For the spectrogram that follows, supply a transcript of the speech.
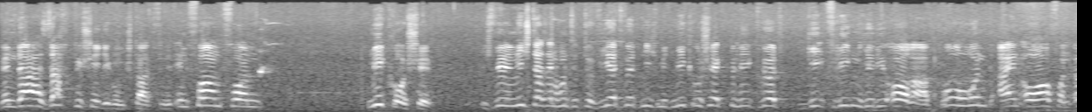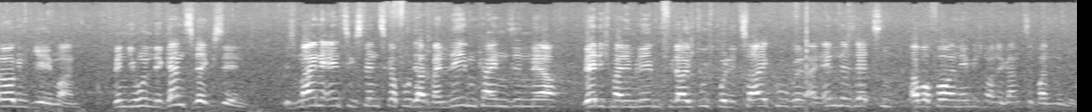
wenn da Sachbeschädigung stattfindet in Form von Mikrochip. Ich will nicht, dass ein Hund tätowiert wird, nicht mit Mikrochip belegt wird, ge- fliegen hier die Ohren ab. Pro Hund ein Ohr von irgendjemand. Wenn die Hunde ganz weg sind, ist meine Existenz kaputt, hat mein Leben keinen Sinn mehr, werde ich meinem Leben vielleicht durch Polizeikugeln ein Ende setzen, aber vorher nehme ich noch eine ganze Bande mit.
